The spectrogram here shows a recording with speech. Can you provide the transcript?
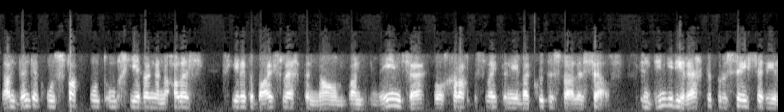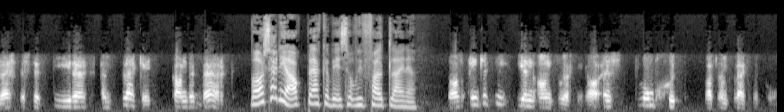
dan dink ek ons vakbondomgewing en alles gee dit 'n baie slegte naam want mense wil graag besluite neem wat goed is vir hulle self indien jy die regte prosesse, die regte strukture in plek het, kan dit werk. Waar sou die hakplekke wees of die foutlyne? Daar's eintlik nie een antwoord nie. Daar is klomp goed wat in plek moet kom.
